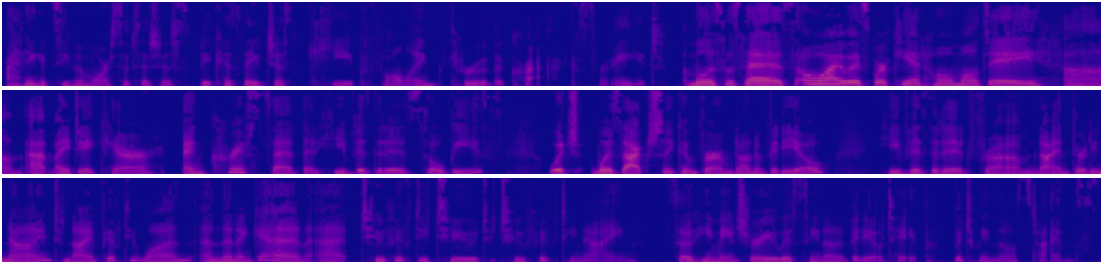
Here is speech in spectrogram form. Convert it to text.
I think it's even more suspicious because they just keep falling through the cracks, right? Melissa says, Oh, I was working at home all day um, at my daycare. And Chris said that he visited Sobeys, which was actually confirmed on a video. He visited from 939 to 951 and then again at 252 to 259. So he made sure he was seen on a videotape between those times.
